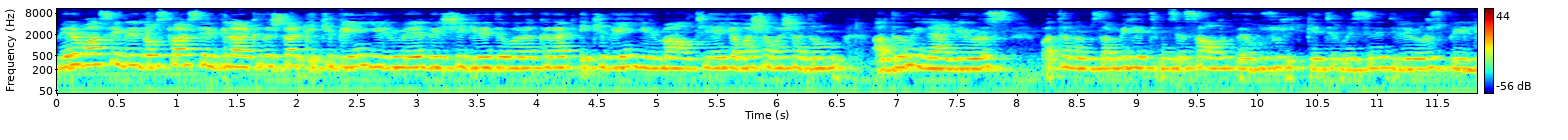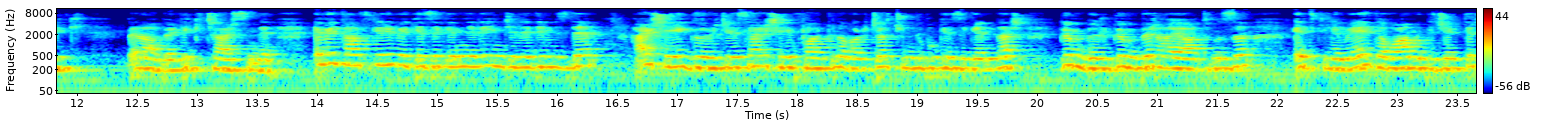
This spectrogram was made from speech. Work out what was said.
Merhaba sevgili dostlar, sevgili arkadaşlar. 2025'i geride bırakarak 2026'ya yavaş yavaş adım adım ilerliyoruz. Vatanımıza, milletimize sağlık ve huzur getirmesini diliyoruz birlik, beraberlik içerisinde. Evet harfleri ve gezegenleri incelediğimizde her şeyi göreceğiz, her şeyin farkına varacağız. Çünkü bu gezegenler gümbür gümbür hayatımızı etkilemeye devam edecektir.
